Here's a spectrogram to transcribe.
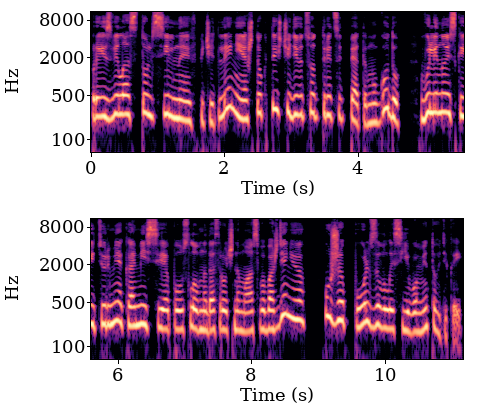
произвела столь сильное впечатление, что к 1935 году в Иллинойской тюрьме комиссия по условно-досрочному освобождению уже пользовалась его методикой.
